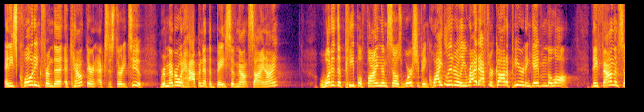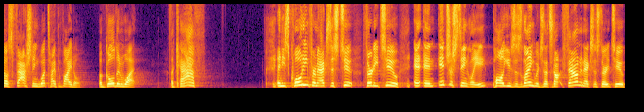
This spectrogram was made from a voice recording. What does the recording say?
And he's quoting from the account there in Exodus 32. Remember what happened at the base of Mount Sinai? What did the people find themselves worshiping? Quite literally, right after God appeared and gave them the law. They found themselves fashioning what type of idol? A golden what? A calf. And he's quoting from Exodus 2, 32. And, and, interestingly, Paul uses language that's not found in Exodus 32,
